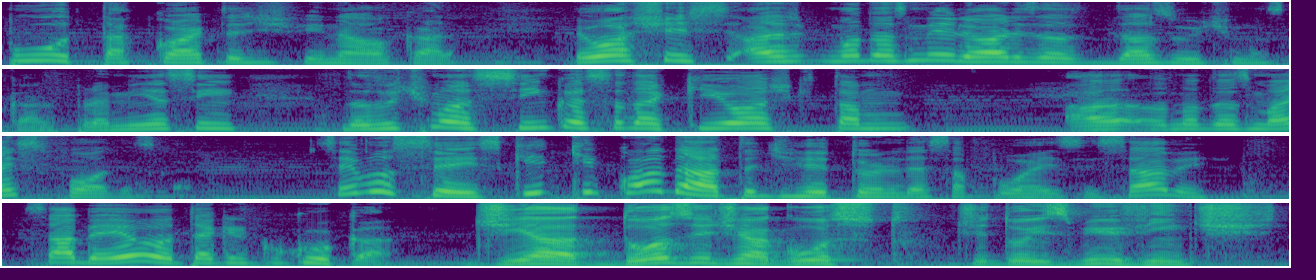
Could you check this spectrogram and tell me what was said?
puta quarta de final, cara. Eu achei uma das melhores das últimas, cara. Pra mim, assim, das últimas cinco, essa daqui eu acho que tá uma das mais fodas, cara. Sei vocês, que, que, qual a data de retorno dessa porra aí, vocês sabem? Sabe aí, ô técnico Cuca? Dia 12 de agosto de 2020.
